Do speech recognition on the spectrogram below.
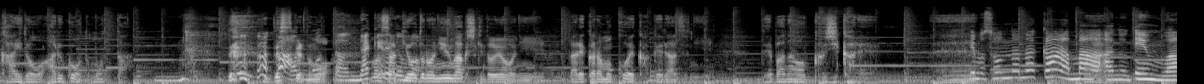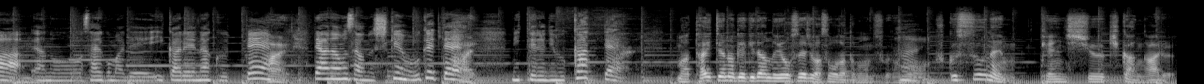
街道を歩こうと思った。うん。です けれど思も。まあ、先ほどの入学式のように誰からも声かけらずに出花をくじかれ、ね。でもそんな中、まあ、はい。あの縁は、うんあの最後まで行かれなくって、はい。でアナウンサーの試験を受けて、はい。日テレに受かって、まあ、大抵の劇団の養成所はそうだと思うんですけども、はい。複数年研修期間がある、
